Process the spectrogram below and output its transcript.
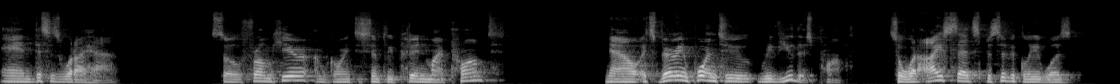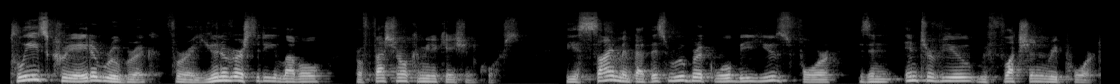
And this is what I have. So from here, I'm going to simply put in my prompt. Now it's very important to review this prompt. So what I said specifically was, please create a rubric for a university level professional communication course. The assignment that this rubric will be used for is an interview reflection report.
